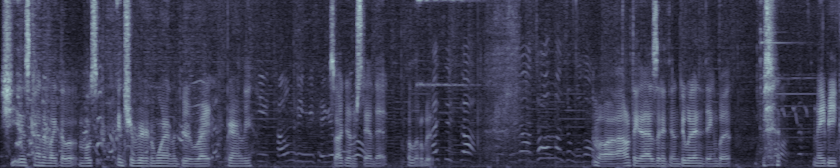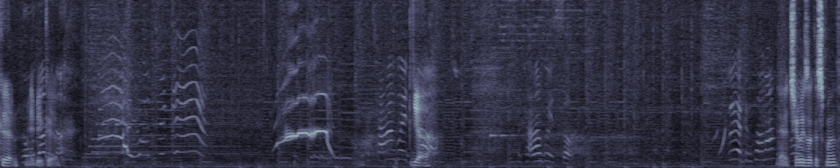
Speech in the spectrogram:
she is kind of like the most introverted one in the group, right? Apparently, so I can understand that a little bit. Well, I don't think that has anything to do with anything, but maybe it could. Maybe it could. Yeah. Yeah, it's looking smooth.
